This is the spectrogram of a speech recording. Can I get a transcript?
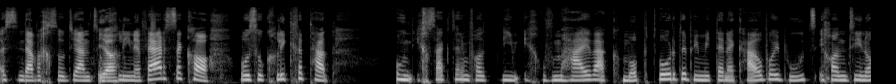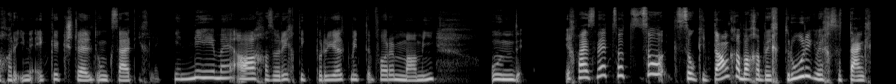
es sind einfach so, die haben so Ja. kleine Fersen gehabt, wo so geklickert hat. Und ich sage dir im Fall, wie ich auf dem Highway gemobbt wurde bin mit diesen Cowboy-Boots. Ich habe sie nachher in die Ecke gestellt und gesagt, ich lege die nie mehr an. Ich habe so richtig brüllt mit vor der Mami. Und ich weiß nicht, so, so, so Gedanken machen, aber ich traurig, weil ich so denke,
